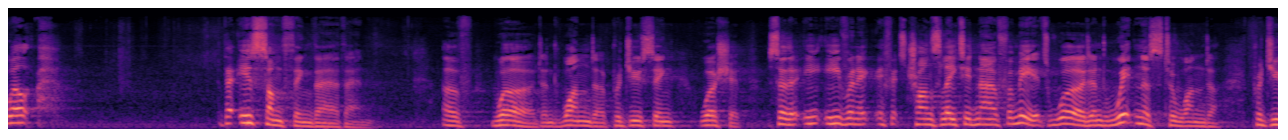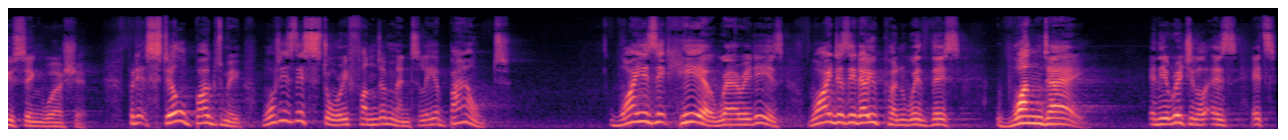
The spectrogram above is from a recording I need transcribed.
Well, there is something there then of word and wonder producing worship. So that e- even if it's translated now for me, it's word and witness to wonder producing worship. But it still bugged me. What is this story fundamentally about? Why is it here where it is? Why does it open with this one day? In the original, is it's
